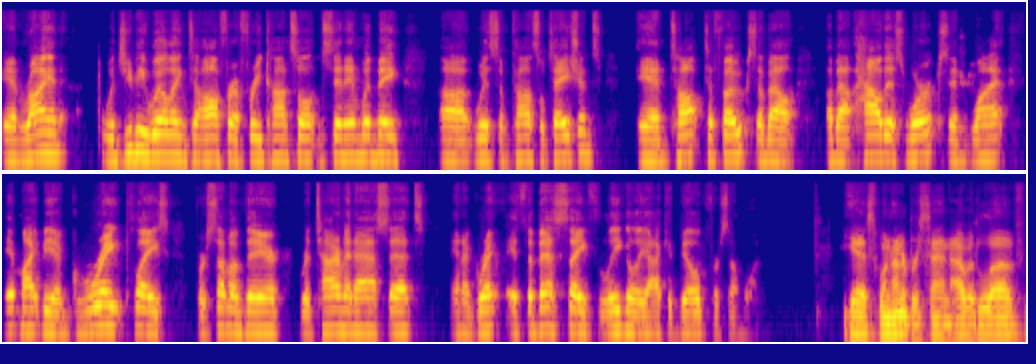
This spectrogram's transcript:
and Ryan, would you be willing to offer a free consult and sit in with me uh, with some consultations and talk to folks about about how this works and why it might be a great place for some of their retirement assets and a great it's the best safe legally I could build for someone. Yes, 100%. I would love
